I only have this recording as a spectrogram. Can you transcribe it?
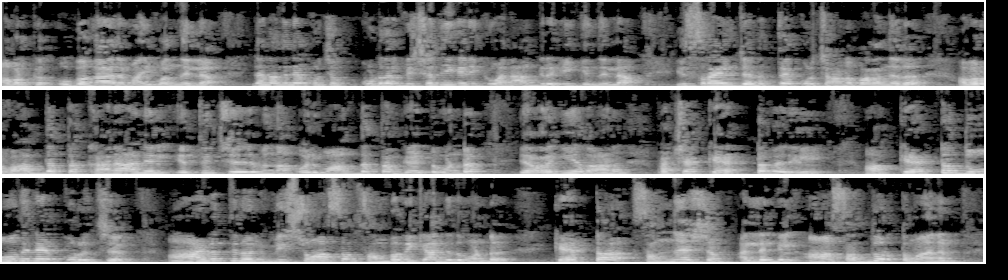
അവർക്ക് ഉപകാരമായി വന്നില്ല. ഞാൻ അതിനെക്കുറിച്ച് കൂടുതൽ വിശദീകരിക്കുവാൻ ആഗ്രഹിക്കുന്നില്ല. ഇസ്രായേൽ ജനത്തെക്കുറിച്ചാണ് പറഞ്ഞത്. അവർ വാഗ്ദത്ത കനാനിൽ എത്തിച്ചേരുമെന്ന ഒരു വാഗ്ദത്തം കേട്ടുകൊണ്ട് ഇറങ്ങിയതാണ്. പക്ഷെ കേട്ടവരിൽ ആ കേട്ട ദൂതിനെ കുറിച്ച് ആഴത്തിലൊരു വിശ്വാസം സംഭവിക്കാഞ്ഞതുകൊണ്ട് കേട്ട സന്ദേശം അല്ലെങ്കിൽ ആ സദ്വർത്തമാനം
